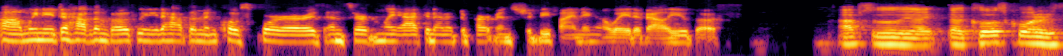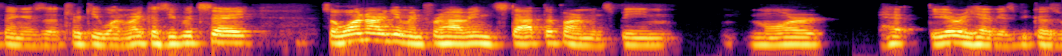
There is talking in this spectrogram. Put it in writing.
um, we need to have them both we need to have them in close quarters and certainly academic departments should be finding a way to value both. Absolutely like the close quarter thing is a tricky one right? Because you could say so one argument for having stat departments being more theory heavy is because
